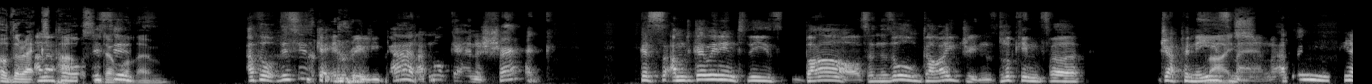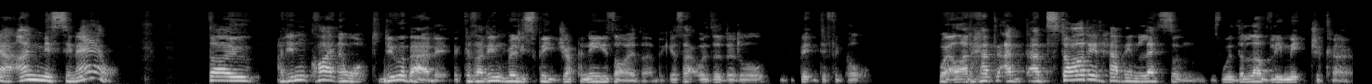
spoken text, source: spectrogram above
Other I thought, expats, you don't want them. I thought this is getting really bad. I'm not getting a shag because I'm going into these bars and there's all gaijins looking for Japanese Right. men. I'm, you know, I'm missing out. So I didn't quite know what to do about it because I didn't really speak Japanese either because that was a little bit difficult. Well, I'd had I'd, I'd started having lessons with the lovely Michiko,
